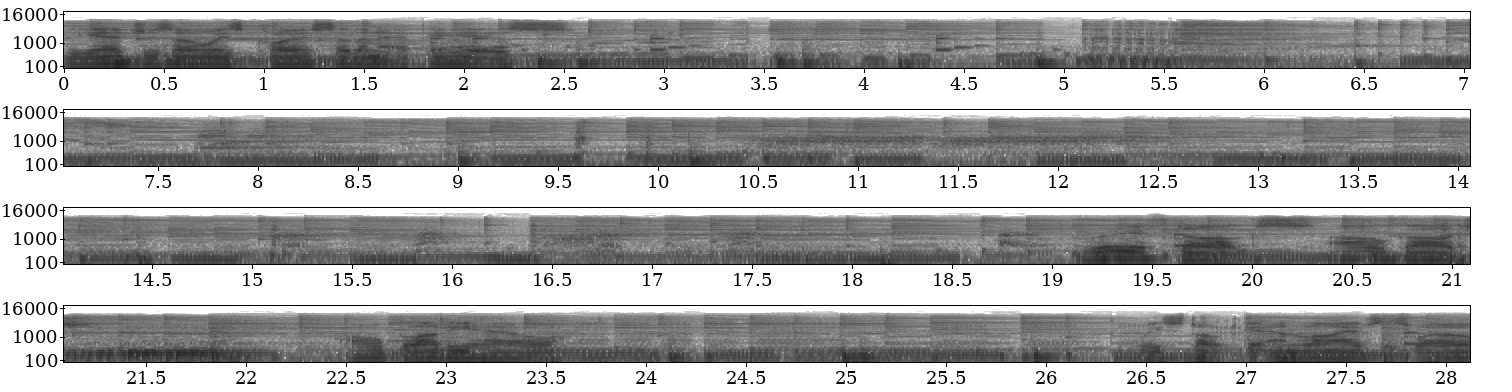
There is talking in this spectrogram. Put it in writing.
The edge is always closer than it appears. Roof dogs. Oh god. Oh bloody hell. We stopped getting lives as well.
